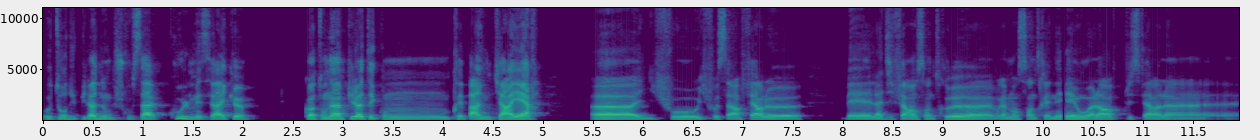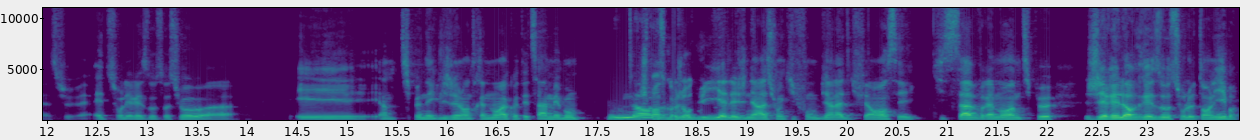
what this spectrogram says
autour du pilote. Donc je trouve ça cool, mais c'est vrai que quand on est un pilote et qu'on prépare une carrière, euh, il, faut, il faut savoir faire le, ben, la différence entre vraiment s'entraîner ou alors plus faire la- être sur les réseaux sociaux et un petit peu négliger l'entraînement à côté de ça. Mais bon, Non, je pense qu'aujourd'hui, il y a les générations qui font bien la différence et qui savent vraiment un petit peu gérer leur réseau sur le temps libre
